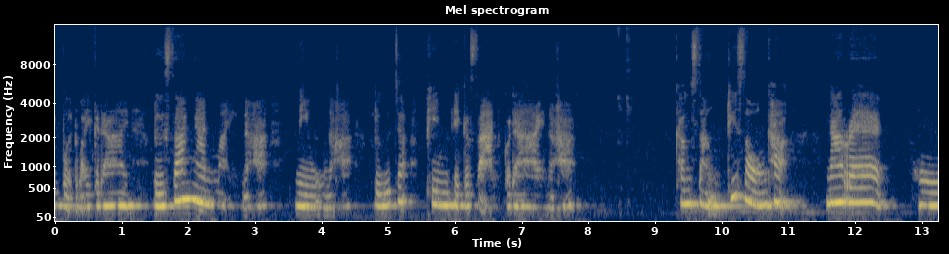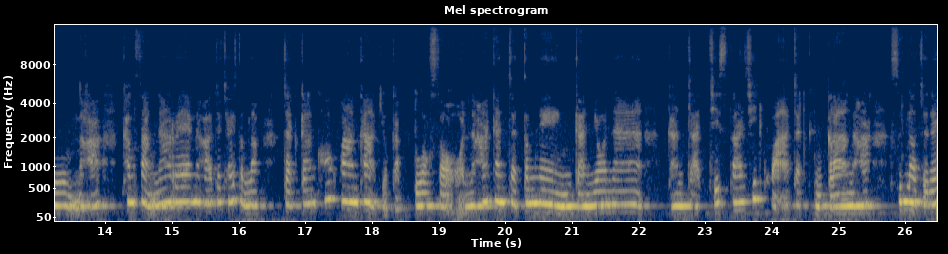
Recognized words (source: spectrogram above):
ยเปิดไว้ก็ได้ หรือสร้างงานใหม่นะคะ new นะคะ หรือจะพิมพ์เอกสารก็ได้นะคะคำสั่งที่ 2 ค่ะ หน้าแรก home นะคะคำสั่งหน้าแรกนะคะ จะใช้สำหรับจัดการข้อความค่ะ เกี่ยวกับตัวอักษรนะคะ การจัดตำแหน่ง การย่อหน้า การจัดชิดซ้ายชิดขวาจัดกึ่งกลางนะคะ ซึ่งเราจะได้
